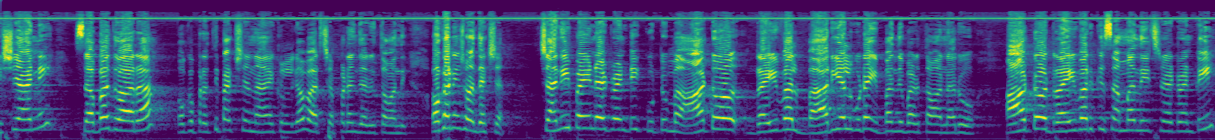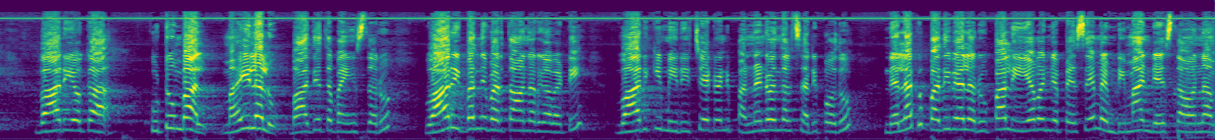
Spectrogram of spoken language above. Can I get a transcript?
విషయాన్ని సభ ద్వారా ఒక ప్రతిపక్ష నాయకులుగా వారు చెప్పడం జరుగుతోంది. ఒక నిమిషం అధ్యక్ష చనిపోయినటువంటి కుటుంబ ఆటో డ్రైవర్ భార్యలు కూడా ఇబ్బంది పడుతూ ఉన్నారు. ఆటో డ్రైవర్కి సంబంధించినటువంటి వారి యొక్క కుటుంబాలు మహిళలు బాధ్యత వహిస్తారు. వారు ఇబ్బంది పడతా ఉన్నారు కాబట్టి వారికి మీరు ఇచ్చేటువంటి పన్నెండు వందలు సరిపోదు. నెలకు పదివేల రూపాయలు ఇవ్వమని చెప్పేసి మేము డిమాండ్ చేస్తూ ఉన్నాం.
